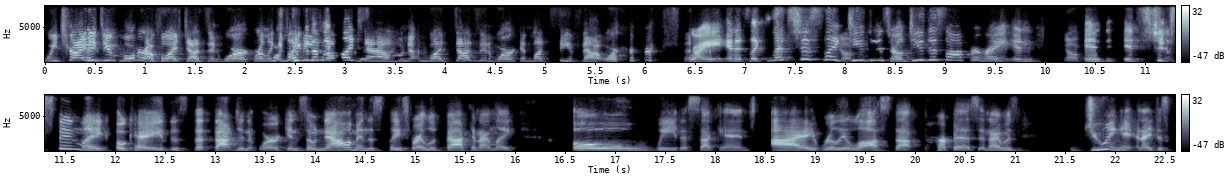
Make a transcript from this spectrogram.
we try to do more of what doesn't work. We're like, let me like down on what doesn't work and let's see if that works. right. And it's like, let's just like yep. do this or I'll do this offer. Right. And yep. and it's just been like, okay, this that that didn't work. And so now I'm in this place where I look back and I'm like, oh, wait a second. I really lost that purpose. And I was doing it and I just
